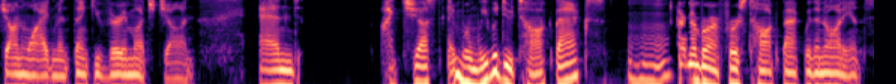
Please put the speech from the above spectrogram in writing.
John Weidman, thank you very much, John. And I just and when we would do talkbacks, Mm-hmm. I remember our first talkback with an audience.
